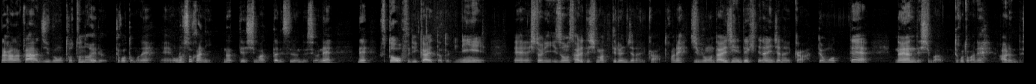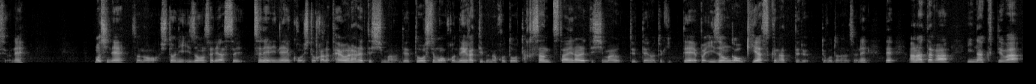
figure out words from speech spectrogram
なかなか自分を整えるってこともね、えー、おろそかになってしまったりするんですよね。でふと振り返った時に、えー、人に依存されてしまってるんじゃないかとかね自分を大事にできてないんじゃないかって思って悩んでしまうってことがねあるんですよね。もしねその人に依存されやすい常にねこう人から頼られてしまうでどうしてもこうネガティブなことをたくさん伝えられてしまうって言ったような時ってやっぱ依存が起きやすくなってるってことなんですよね。であなたがいなくては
